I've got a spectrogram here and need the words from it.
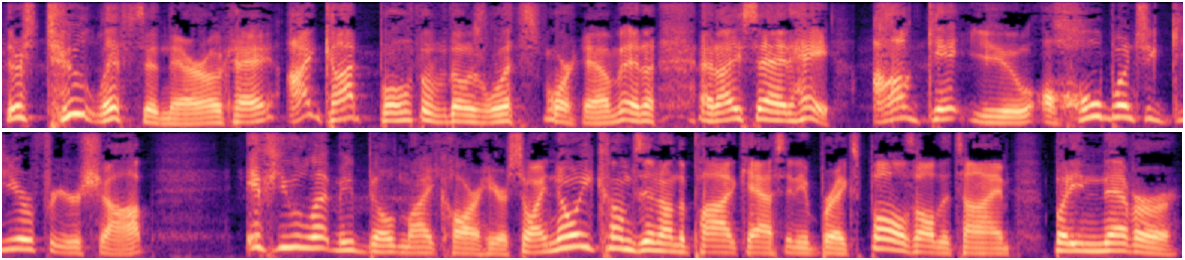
there's two lifts in there. Okay, I got both of those lifts for him, and and I said, hey, I'll get you a whole bunch of gear for your shop if you let me build my car here. So I know he comes in on the podcast and he breaks balls all the time, but he never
